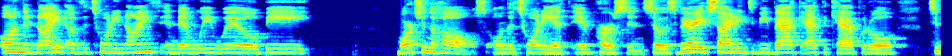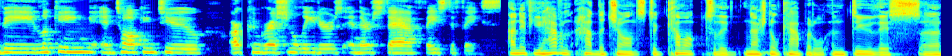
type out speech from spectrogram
on the night of the 29th. And then we will be marching the halls on the 20th in person. So it's very exciting to be back at the Capitol, to be looking and talking to our congressional leaders and their staff face to face. And if you haven't had the chance to come up to the national capital and do this, uh,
